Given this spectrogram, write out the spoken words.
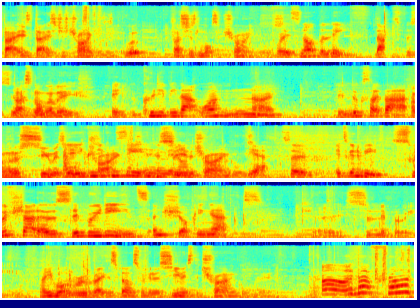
that is that is just triangles, isn't it? Whoop. That's just lots of triangles. Well, it's not the leaf. That's for certain. That's not the leaf. It, could it be that one? No. It looks like that. I'm going to assume it's Yeah, all you the can- you can see it in you the can see middle. the triangles. Yeah. So it's going to be swift shadows, slippery deeds, and shocking acts. Okay. Slippery. Well, Only one rune break the spell, so we're going to assume it's the triangle rune. Oh, is that frog!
